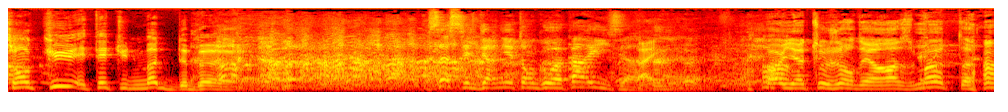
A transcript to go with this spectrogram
Son cul était une mode de beurre. Ça, c'est le dernier tango à Paris, ça. Il y a toujours des rasmotes. hein.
